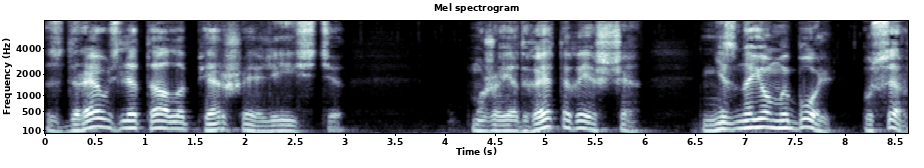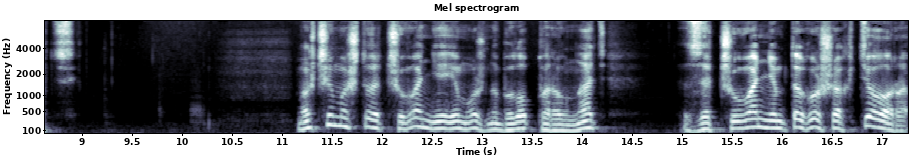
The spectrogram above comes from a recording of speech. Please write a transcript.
з дрэў злятала першае лісце. Можа і ад гэтага яшчэ незнаёмы боль у сэрцы. Магчыма, што адчуванне яе можна было параўнаць з адчуваннем таго шахцёра,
